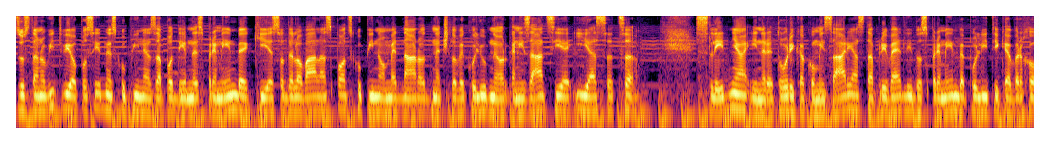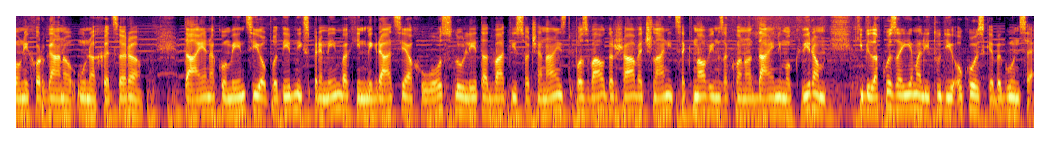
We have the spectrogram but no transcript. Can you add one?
z ustanovitvijo posebne skupine za podnebne spremembe, ki je sodelovala s podskupino mednarodne človekoljubne organizacije IASC. Slednja in retorika komisarja sta privedli do spremembe politike vrhovnih organov UNHCR. Ta je na konvenciji o podnebnih spremembah in migracijah v Oslu leta 2011 pozval države članice k novim zakonodajnim okvirom, ki bi lahko zajemali tudi okoljske begunce.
